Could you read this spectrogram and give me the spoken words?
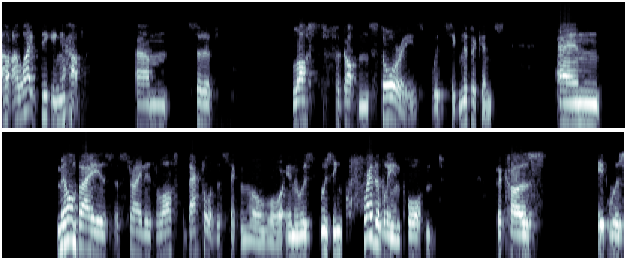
I, I like digging up um, sort of lost, forgotten stories with significance, and Milne Bay is Australia's lost battle of the Second World War, and it was it was incredibly important because it was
